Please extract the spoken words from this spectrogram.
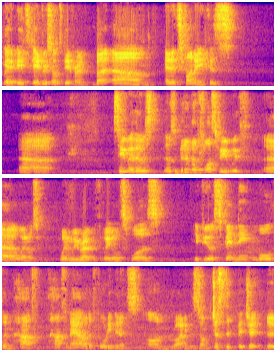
Yeah, it's every song's different, but um, and it's funny because uh, see, where there was there was a bit of a philosophy with uh, when was when we wrote with the Wiggles was if you're spending more than half half an hour to forty minutes on writing the song, just the the,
